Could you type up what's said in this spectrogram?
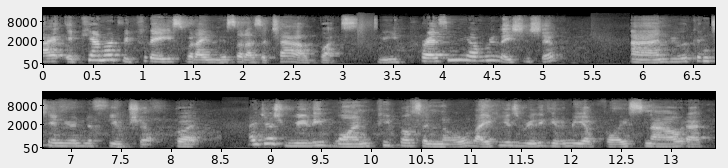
I, it cannot replace what I missed out as a child, but we presently have a relationship and we will continue in the future. But I just really want people to know, like, He is really giving me a voice now that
